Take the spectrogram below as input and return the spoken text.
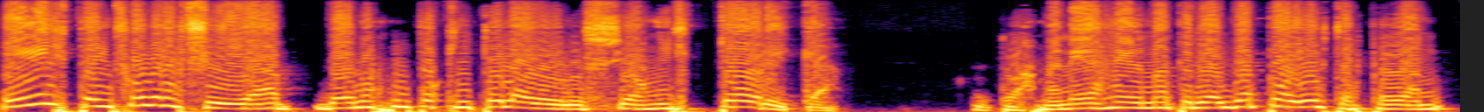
En esta infografía vemos un poquito la evolución histórica de todas maneras, en el material de apoyo ustedes puedan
